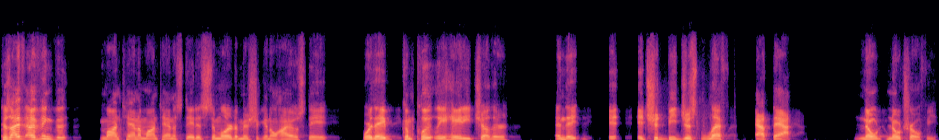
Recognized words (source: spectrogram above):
because I I think that Montana, Montana State is similar to Michigan, Ohio State, where they completely hate each other, and they it it should be just left at that. No no trophy.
